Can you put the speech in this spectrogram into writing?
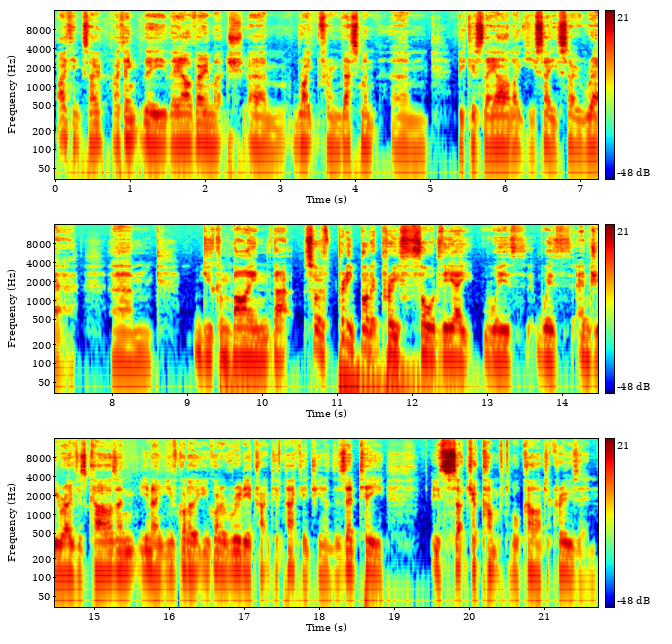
I think so. I think they, they are very much um, ripe for investment um, because they are, like you say, so rare. Um, you combine that sort of pretty bulletproof Ford V8 with with MG Rover's cars, and you know you've got a you've got a really attractive package. You know the ZT is such a comfortable car to cruise in.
